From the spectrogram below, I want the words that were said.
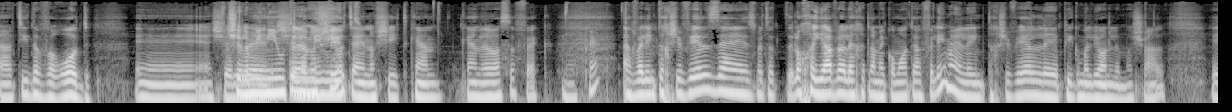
העתיד הוורוד. אה, של, של המיניות של האנושית? המיניות האנושית, כן. כן, ללא ספק. אוקיי. אבל אם תחשבי על זה, זאת אומרת, את לא חייב ללכת למקומות האפלים האלה, אם תחשבי על אה, פיגמליון למשל, אה,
